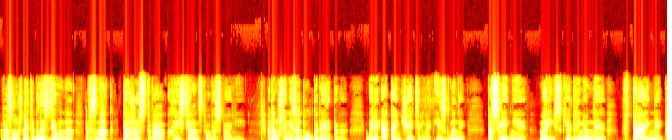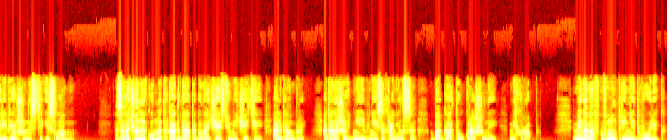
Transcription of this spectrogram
Возможно, это было сделано в знак торжества христианства в Испании, потому что незадолго до этого были окончательно изгнаны последние Мариски, обвиненные в тайной приверженности исламу. Золоченая комната когда-то была частью мечети Альгамбры, а до наших дней в ней сохранился богато украшенный михраб. Миновав внутренний дворик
